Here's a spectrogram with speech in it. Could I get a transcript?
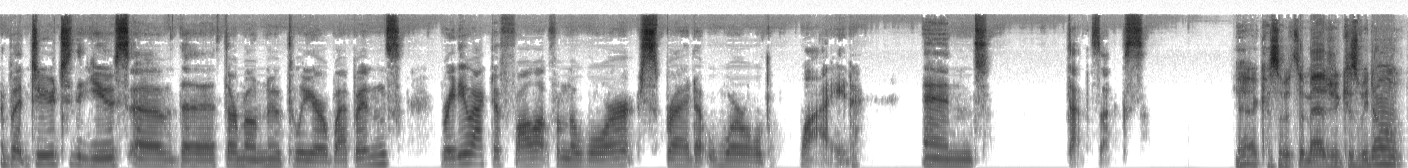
but due to the use of the thermonuclear weapons, radioactive fallout from the war spread worldwide. And that sucks. Yeah, because let's imagine because we don't,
